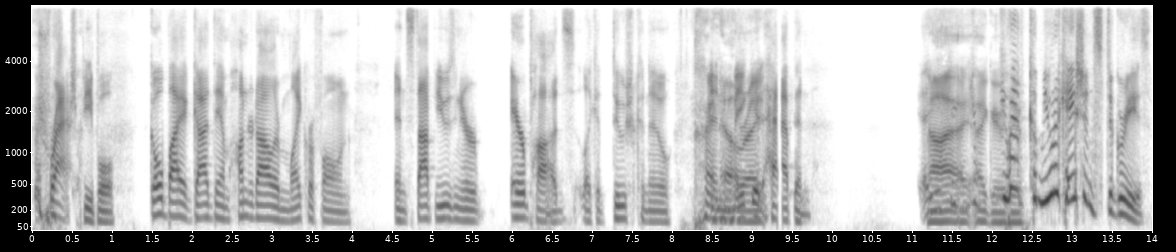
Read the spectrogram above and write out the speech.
trash, people. Go buy a goddamn hundred dollar microphone and stop using your AirPods like a douche canoe and know, make right? it happen. No, I- I agree You have you. communications degrees.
